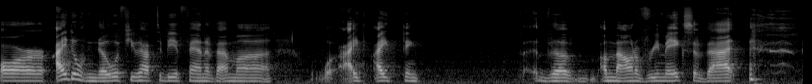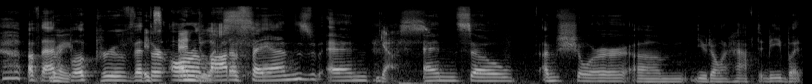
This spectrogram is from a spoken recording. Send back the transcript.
are, I don't know if you have to be a fan of Emma. I I think the amount of remakes of that of that Right. book prove that It's there are a lot of fans and Yes. and so I'm sure um, you don't have to be, but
